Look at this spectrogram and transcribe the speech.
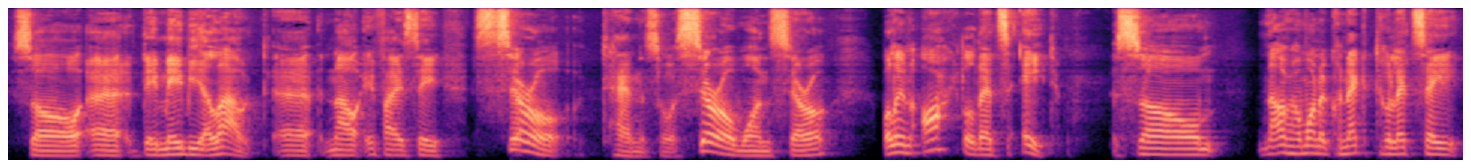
so uh, they may be allowed. Uh, now, if I say 0, 10, so 0, 1, 0, well, in octal, that's 8. So now if I want to connect to, let's say,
